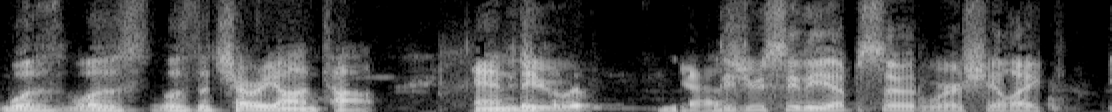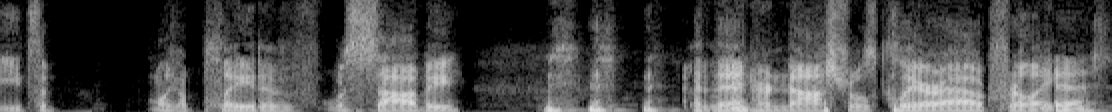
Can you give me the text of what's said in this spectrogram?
was was was the cherry on top and Did they you- delivered- yes Did you see the episode where she like eats a like a plate of wasabi and then her nostrils clear out for like yes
